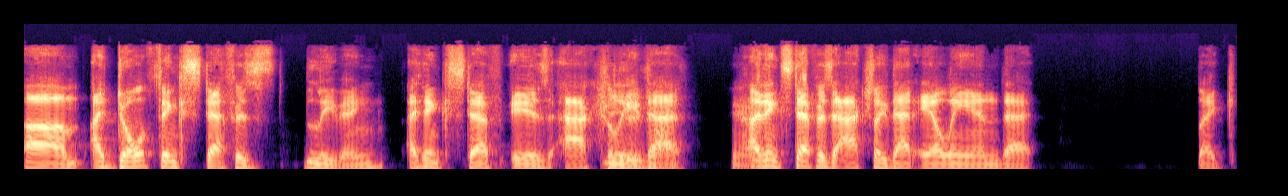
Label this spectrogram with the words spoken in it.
Um, I don't think Steph is leaving. I think Steph is actually that. Yeah. I think Steph is actually that alien that, like,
